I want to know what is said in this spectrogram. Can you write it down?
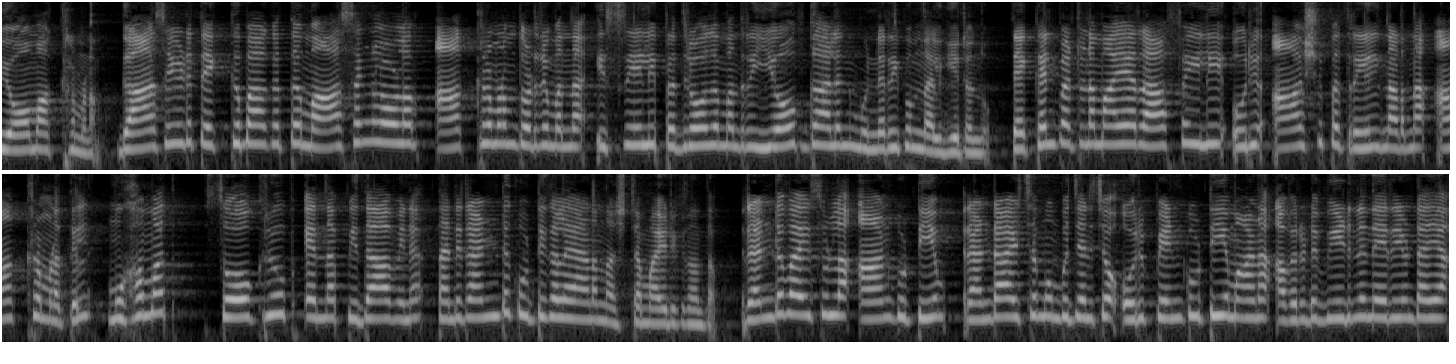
വ്യോമാക്രമണം. ഗാസയുടെ തെക്ക് ഭാഗത്ത് മാസങ്ങളോളം ആക്രമണം തുടരുമെന്ന് ഇസ്രയേലി പ്രതിരോധ മന്ത്രി യോവ് ഗാലൻ മുന്നറിയിപ്പും നൽകിയിരുന്നു. തെക്കൻ പട്ടണമായ റാഫയിലെ ഒരു ആശുപത്രിയിൽ നടന്ന ആക്രമണത്തിൽ മുഹമ്മദ് സോഗ്രൂപ്പ് എന്ന പിതാവിന് തന്റെ രണ്ട് കുട്ടികളെയാണ് നഷ്ടമായിരിക്കുന്നത്. രണ്ട് വയസ്സുള്ള ആൺകുട്ടിയും രണ്ടാഴ്ച മുമ്പ് ജനിച്ച ഒരു പെൺകുട്ടിയുമാണ് അവരുടെ വീടിന് നേരെയുണ്ടായ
